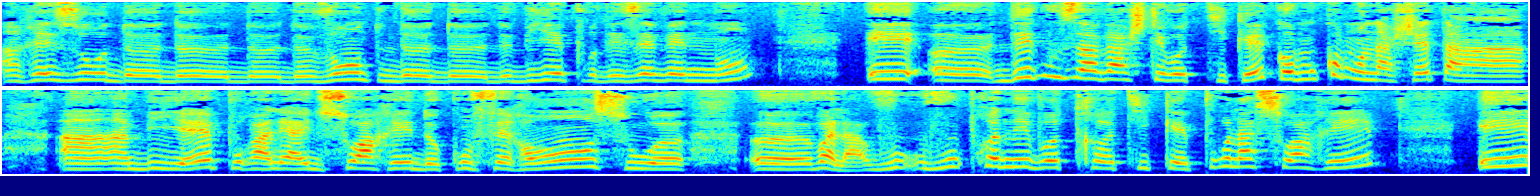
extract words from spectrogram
réseau de, vente de, billets pour des événements. Et euh, dès que vous avez acheté votre ticket, comme, on achète un, billet pour aller à une soirée de conférence ou voilà, vous, prenez votre ticket pour la soirée et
